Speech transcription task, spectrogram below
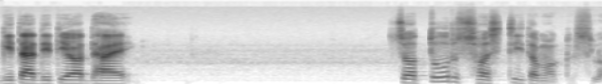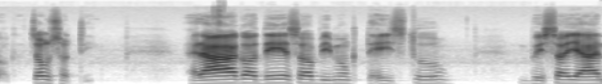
গীতা দ্বিতীয় অধ্যায় চতুর্ষষ্টিতম শ্লোক চৌষট্টি রাগ দেশ বিমুক্তস্তু বিষয়ান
